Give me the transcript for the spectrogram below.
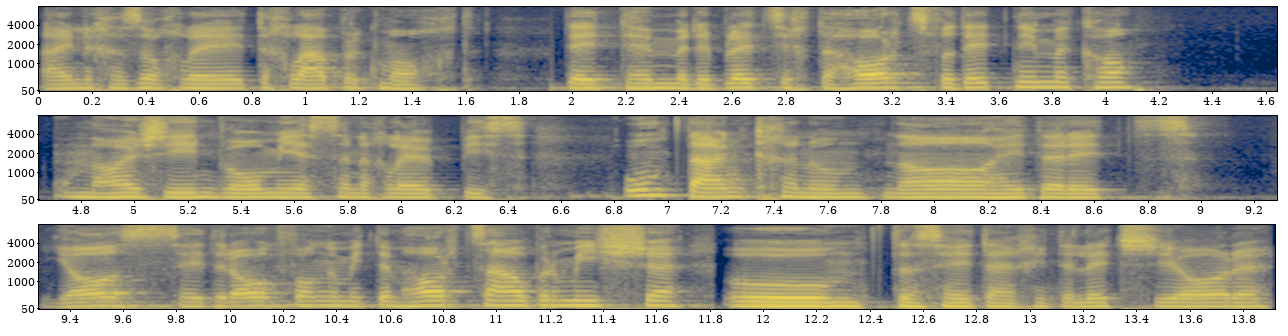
eigentlich so ein den Kleber gemacht. Dort haben wir dann plötzlich den Harz von dort nicht mehr gehabt. Und dann ist irgendwo müssen ein etwas umdenken und dann hat er jetzt ja, es hat er angefangen mit dem Harz sauber mischen und das hat eigentlich in den letzten Jahren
